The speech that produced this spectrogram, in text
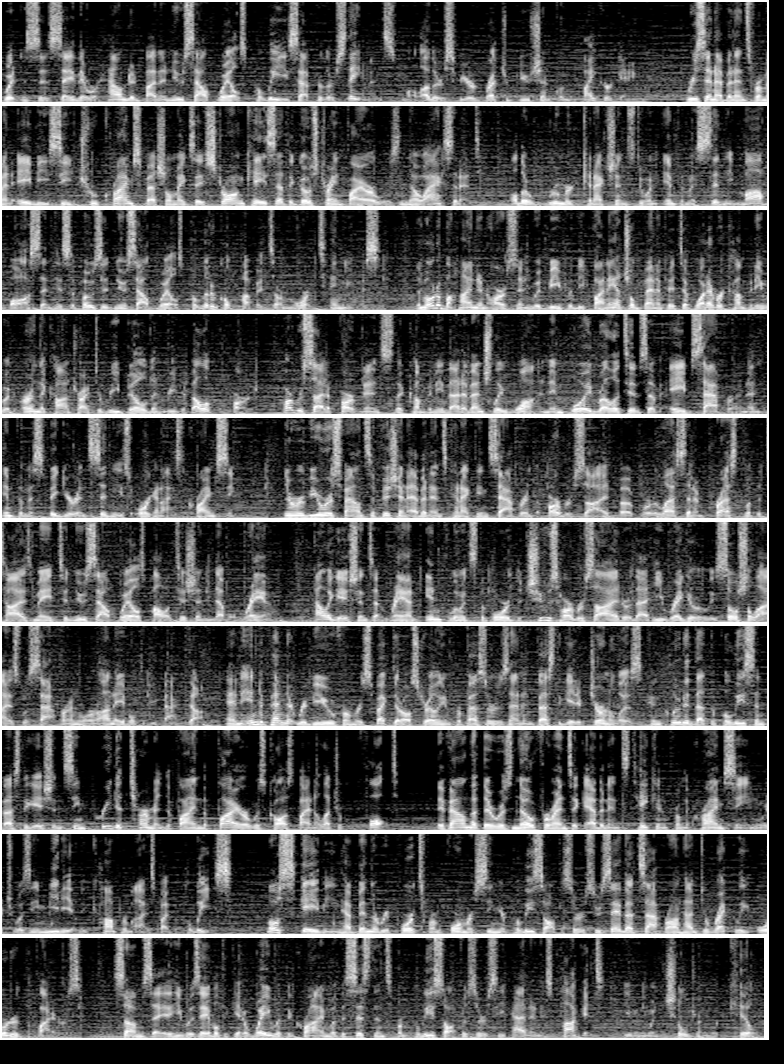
Witnesses say they were hounded by the New South Wales police after their statements, while others feared retribution from the biker gang. Recent evidence from an ABC true crime special makes a strong case that the ghost train fire was no accident although rumored connections to an infamous Sydney mob boss and his supposed New South Wales political puppets are more tenuous. The motive behind an arson would be for the financial benefits of whatever company would earn the contract to rebuild and redevelop the park. Harborside Apartments, the company that eventually won, employed relatives of Abe Saffron, an infamous figure in Sydney's organized crime scene. The reviewers found sufficient evidence connecting Saffron to Harborside, but were less than impressed with the ties made to New South Wales politician Neville Wran. Allegations that Wran influenced the board to choose Harborside or that he regularly socialized with Saffron were unable to be backed up. An independent review from respected Australian professors and investigative journalists concluded that the police investigation seemed predetermined to find the fire was caused by an electrical fault. They found that there was no forensic evidence taken from the crime scene, which was immediately compromised by the police. Most scathing have been the reports from former senior police officers who say that Saffron had directly ordered the fires, some say he was able to get away with the crime with assistance from police officers he had in his pockets, even when children were killed.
